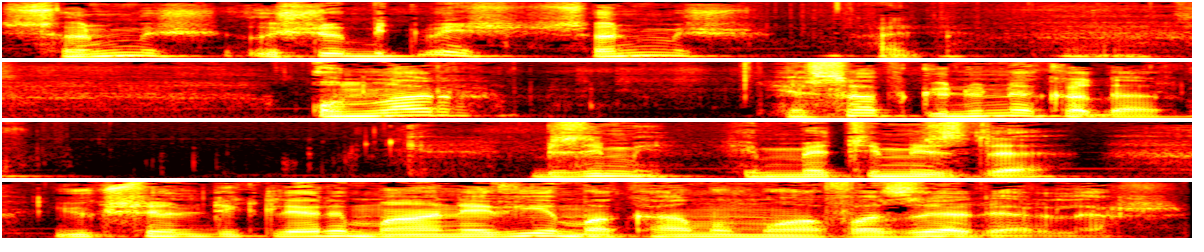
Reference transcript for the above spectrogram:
sönmüş. Işığı bitmiş, sönmüş. Hadi. Evet. Onlar hesap gününe kadar bizim himmetimizle yükseldikleri manevi makamı muhafaza ederler.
